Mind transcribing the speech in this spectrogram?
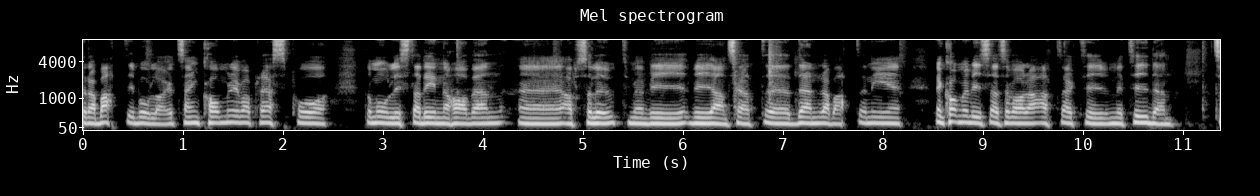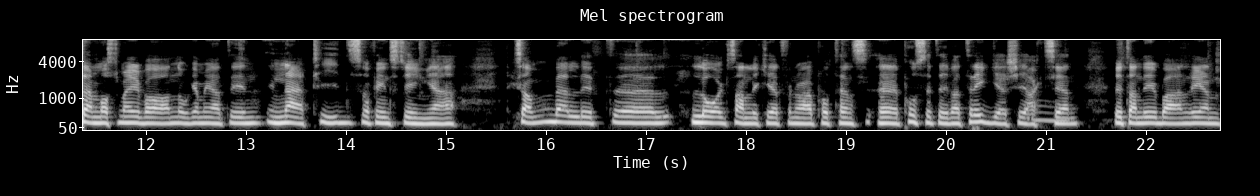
i rabatt i bolaget. Sen kommer det vara press på de olistade innehaven, eh, absolut, men vi, vi anser att eh, den rabatten är, den kommer visa sig vara attraktiv med tiden. Sen måste man ju vara noga med att i, i närtid så finns det inga liksom väldigt eh, låg sannolikhet för några eh, positiva triggers i aktien. Mm. Utan det är bara en ren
